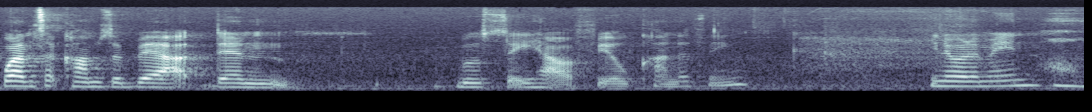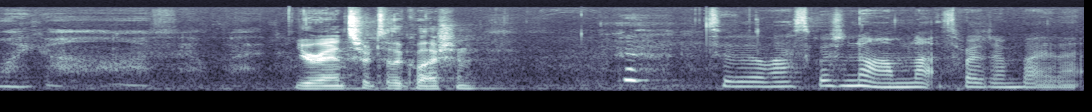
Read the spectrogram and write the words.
once it comes about, then we'll see how I feel, kind of thing. You know what I mean? Oh my god, I feel bad. Your answer to the question? To the last question, no, I'm not threatened by that.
